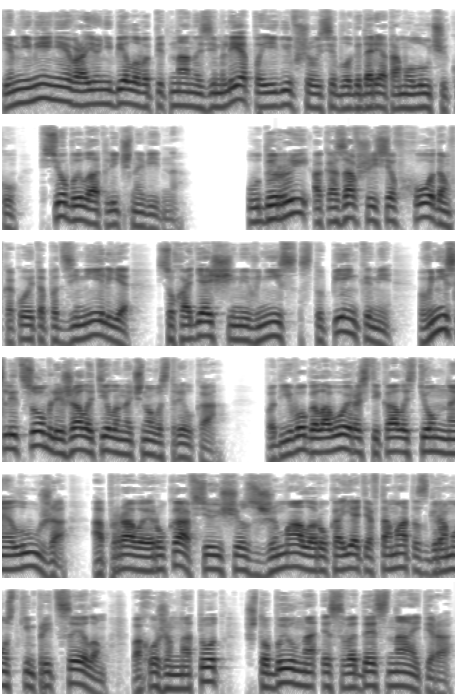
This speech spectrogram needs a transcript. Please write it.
Тем не менее, в районе белого пятна на земле, появившегося благодаря тому лучику, все было отлично видно. У дыры, оказавшейся входом в какое-то подземелье с уходящими вниз ступеньками, вниз лицом лежало тело ночного стрелка. Под его головой растекалась темная лужа, а правая рука все еще сжимала рукоять автомата с громоздким прицелом, похожим на тот, что был на СВД снайпера,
